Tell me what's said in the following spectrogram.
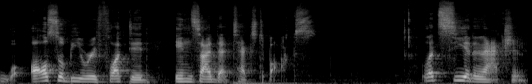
will also be reflected inside that text box. Let's see it in action.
